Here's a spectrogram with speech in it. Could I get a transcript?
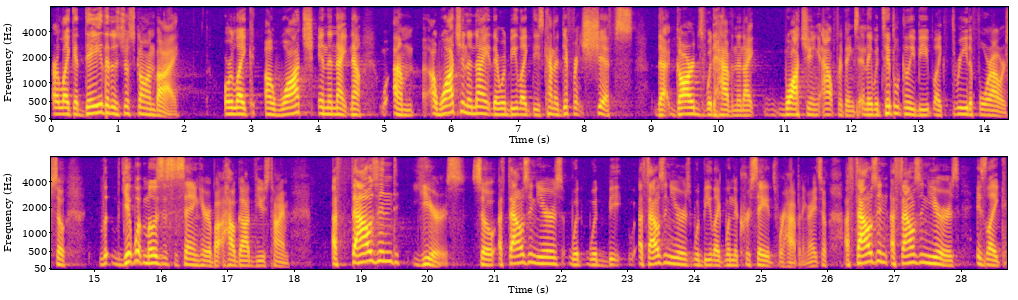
are like a day that has just gone by, or like a watch in the night. Now, um, a watch in the night, there would be like these kind of different shifts that guards would have in the night watching out for things, and they would typically be like three to four hours. So get what Moses is saying here about how God views time. A thousand years. So a thousand years would, would be a thousand years would be like when the crusades were happening, right? So a thousand a thousand years is like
